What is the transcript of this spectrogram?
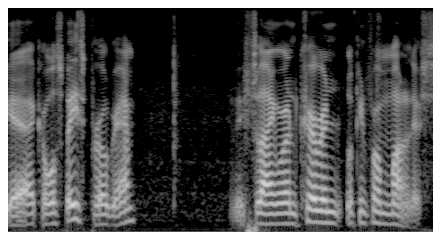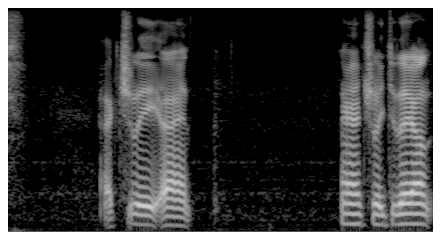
uh, Kerbal Space Program. I'll be flying around Kerbin looking for monoliths. Actually, uh, actually today on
